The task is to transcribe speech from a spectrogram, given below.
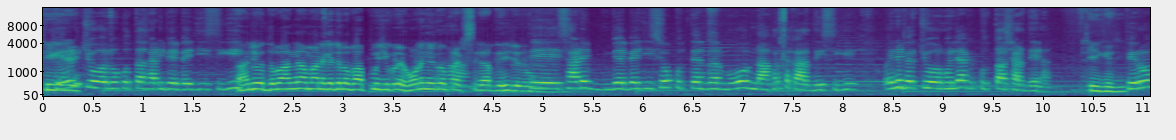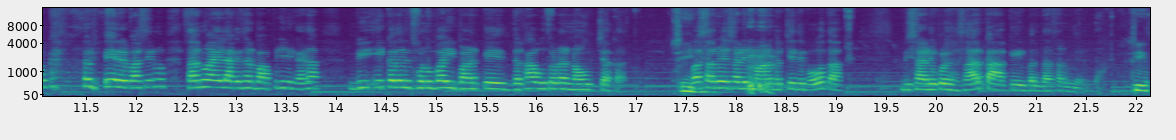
ਠੀਕ ਹੈ ਫਿਰ ਜੀ। ਚੋਰ ਨੂੰ ਕੁੱਤਾ ਸਾਡੀ ਬੇਬੇ ਜੀ ਸੀਗੀ। ਹਾਂਜੀ ਉਹ ਦਵਾਈਆਂ ਮੰਨ ਕੇ ਚਲੋ ਬਾਪੂ ਜੀ ਕੋਲੇ ਹੋਣਗੇ ਕੋਈ ਪ੍ਰੈਕਟਿਸ ਕਰਦੀ ਸੀ ਜਦੋਂ। ਤੇ ਸਾਡੇ ਬੇਬੇ ਜੀ ਸੀ ਉਹ ਕੁੱਤੇ ਦਾ ਉਹ ਨਫ਼ਰਤ ਕਰਦੀ ਸੀਗੀ। ਇਹਨੇ ਫਿਰ ਚੋਰ ਨੂੰ ਲਿਆ ਕੇ ਕੁੱਤਾ ਛੱਡ ਦੇਣਾ। ਠੀਕ ਹੈ ਜੀ। ਫਿਰ ਉਹ ਮੇਰੇ ਪਾਸੇ ਨੂੰ ਸਾਨੂੰ ਐ ਲੱਗਦਾ ਸਾਡੇ ਬਾਪੂ ਜੀ ਨੇ ਕਹਿਣਾ ਵੀ ਇੱਕ ਦਿਨ ਤੁਹਾਨੂੰ ਭਾਈ ਬਣ ਕੇ ਦਿਖਾਊ ਤੁਹਾਡਾ ਨਾਂ ਉੱਚਾ ਕਰ। ਬਸ ਸਾਨੂੰ ਇਹ ਸਾਡੇ ਮਾਣ ਬੱਚੇ ਤੇ ਬਹੁਤ ਆ। ਵੀ ਸਾਡੇ ਕੋਲ ਹਸਾਰ ਕਾ ਕੇ ਬੰਦਾ ਸਾਨੂੰ ਮਿਲਦਾ। ਠੀਕ।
